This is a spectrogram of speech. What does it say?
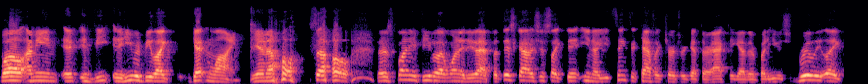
well, I mean, if, if he he would be like, get in line, you know. so there's plenty of people that want to do that, but this guy was just like, the, you know, you'd think the Catholic Church would get their act together, but he was really like,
